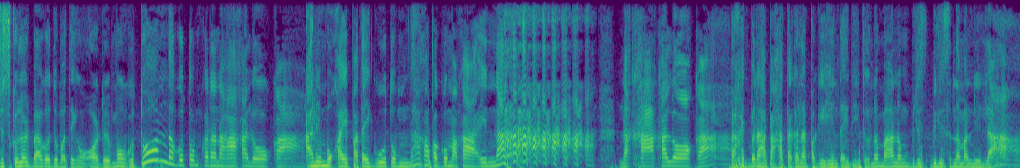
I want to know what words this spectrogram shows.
Diyos ko Lord, bago dumating ang order mo, gutom na gutom ka na nakakaloka. Ano mo kay patay gutom na kapag kumakain na. Nakakaloka. Bakit ba napakatagal ng paghihintay dito naman? Ang bilis-bilis na naman nila.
